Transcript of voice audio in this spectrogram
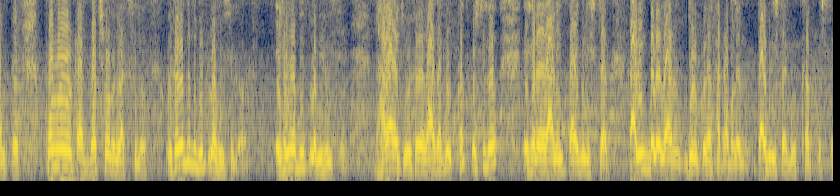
আনতে পনেরোটা বছর লাগছিল। ওইখানেও কিন্তু বিপ্লব হয়েছিল। এখানেও বিপ্লবী হয়েছে ধারায় কি? ওখানে রাজাকে উৎখাত করছিল, এখানে রানিং প্রাইম মিনিস্টার রানিং বলেন আর জোর করে থাকা বলেন প্রাইম মিনিস্টারকে উৎখাত করছে।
